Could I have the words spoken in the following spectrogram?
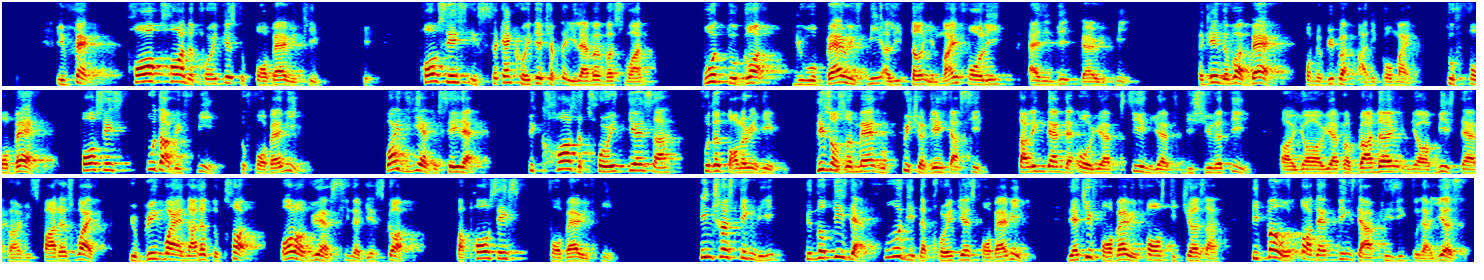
In fact, Paul called the Corinthians to forbear with him. Paul says in 2 Corinthians chapter 11, verse 1, Would to God you will bear with me a little in my folly, and indeed bear with me. Again, the word bear from the Greek word anikomai, to forbear. Paul says, Put up with me, to forbear me. Why did he have to say that? Because the Corinthians uh, couldn't tolerate him. This was a man who preached against their sin, telling them that, oh, you have sin, you have disunity, or your, you have a brother in your midst that have uh, his father's wife. You bring one another to court. All of you have sinned against God. But Paul says, forbear with me. Interestingly, you notice that who did the Corinthians forbear with? They actually forbear with false teachers. Uh, people who taught them things that are pleasing to their ears.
